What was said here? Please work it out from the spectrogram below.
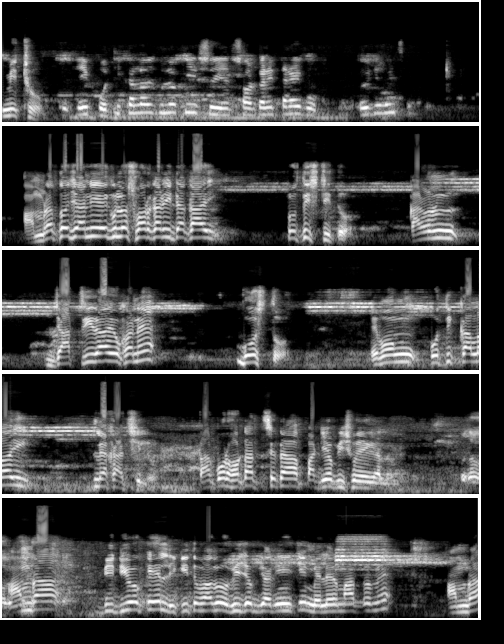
মিঠু। এই প্রতীক্ষালয়গুলো কি সে- সরকারের টাকায় তৈরি হয়েছে? আমরা তো জানি এগুলো সরকারি টাকায় প্রতিষ্ঠিত কারণ যাত্রীরাই ওখানে বসতো এবং প্রতীক্ষালয় লেখা ছিল। তারপর হঠাৎ সেটা পার্টি অফিস হয়ে গেল। আমরা বিডিওকে লিখিতভাবে অভিযোগ জানিয়েছি মেলের মাধ্যমে আমরা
